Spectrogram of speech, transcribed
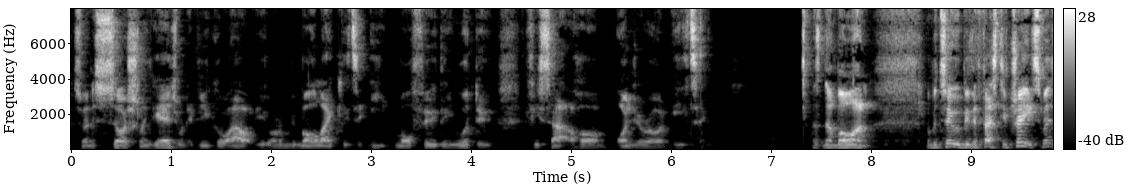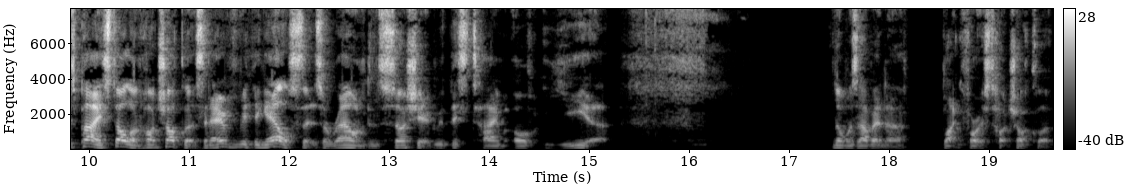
So in a social engagement, if you go out, you're going to be more likely to eat more food than you would do if you sat at home on your own eating. That's number one. Number two would be the festive treats, mince pies, stollen, hot chocolates, and everything else that is around and associated with this time of year. No one's having a Black Forest hot chocolate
